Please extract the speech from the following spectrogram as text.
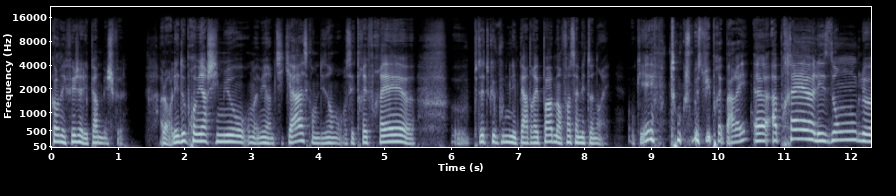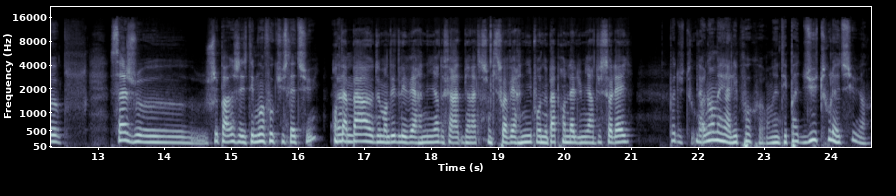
qu'en effet, j'allais perdre mes cheveux. Alors, les deux premières chimios, on m'a mis un petit casque en me disant, bon, c'est très frais, euh, euh, peut-être que vous ne les perdrez pas, mais enfin, ça m'étonnerait. Ok, donc je me suis préparée. Euh, après, euh, les ongles, ça, je, je sais pas, été moins focus là-dessus. On t'a Euh, pas demandé de les vernir, de faire bien attention qu'ils soient vernis pour ne pas prendre la lumière du soleil? Pas du tout. Ah non, mais à l'époque, on n'était pas du tout là-dessus. hein.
